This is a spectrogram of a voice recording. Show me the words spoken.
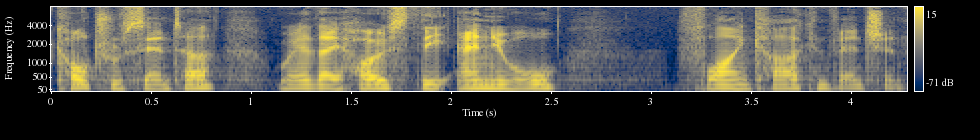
Cultural Centre, where they host the annual Flying Car Convention.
